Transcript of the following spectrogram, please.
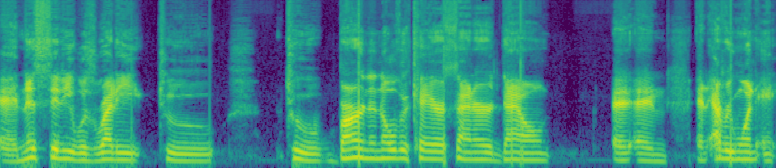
and this city was ready to to burn the NovaCare Center down and and, and everyone in.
